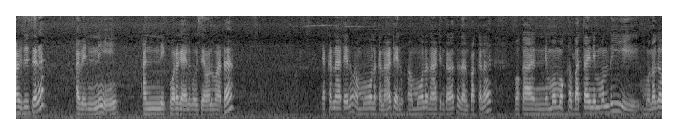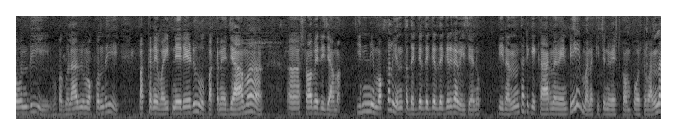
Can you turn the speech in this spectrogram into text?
అవి చూసారా? అవన్నీ అన్ని కూరగాయలు కోసామన్నమాట. ఎక్కడ నాటాను? ఆ మూలక నాటాను. ఆ మూల నాటిన తర్వాత దాని పక్కన ఒక నిమ్మ మొక్క బత్తాయి నిమ్మ ఉంది మునగ ఉంది ఒక గులాబీ మొక్క ఉంది పక్కనే వైట్ నేరేడు పక్కనే జామ స్ట్రాబెర్రీ జామ. ఇన్ని మొక్కలు ఇంత దగ్గర దగ్గర దగ్గరగా వేశాను. దీని అంతటికి కారణం ఏంటి? మన కిచెన్ వేస్ట్ కంపోస్ట్ వలన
